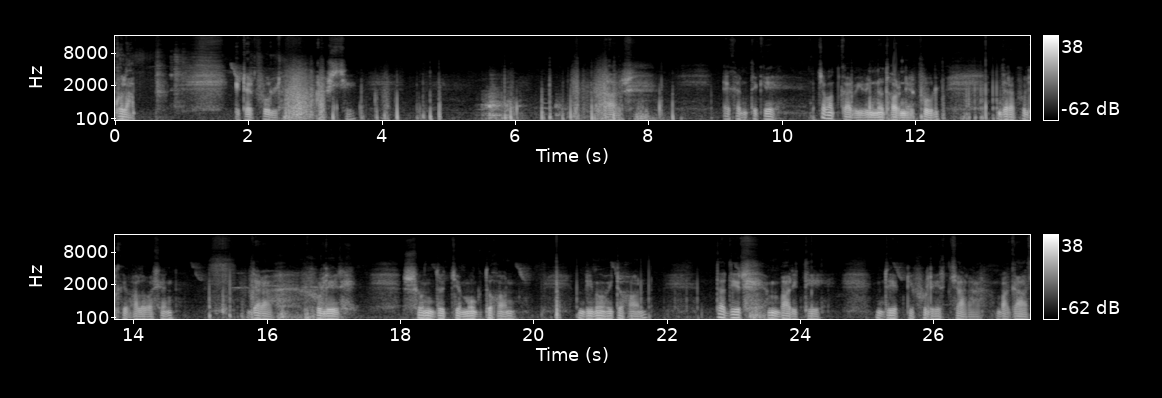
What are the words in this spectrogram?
গোলাপ। এটার ফুল আসছে। আর এখান থেকে চমৎকার বিভিন্ন ধরনের ফুল, যারা ফুলকে ভালোবাসেন, যারা ফুলের সৌন্দর্যে মুগ্ধ হন, বিমোহিত হন। তাদের বাড়িতে দু একটি ফুলের চারা বা গাছ,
